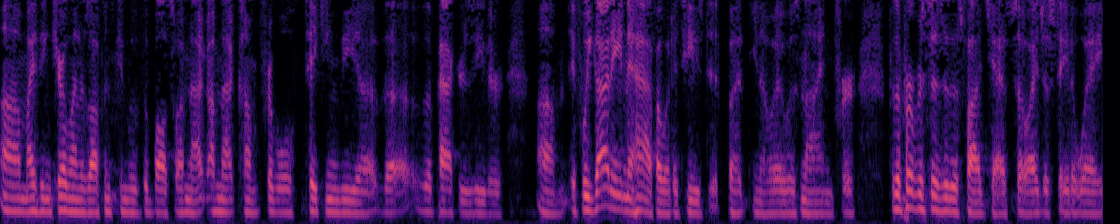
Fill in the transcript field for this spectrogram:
Um, I think Carolina's offense can move the ball, so I'm not, I'm not comfortable taking the, uh, the, the Packers either. Um, if we got eight and a half, I would have teased it, but you know, it was nine for, for the purposes of this podcast. So I just stayed away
